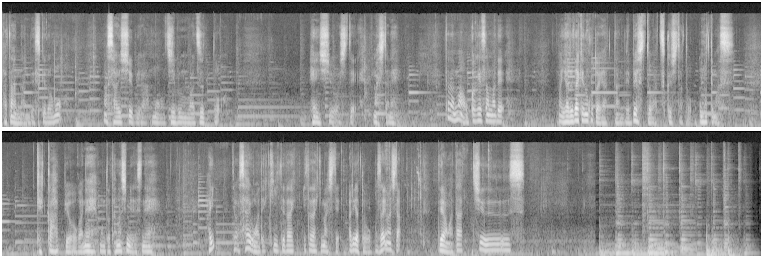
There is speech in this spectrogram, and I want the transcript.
パターンなんですけども、まあ、最終日はもう自分はずっと編集をしてましたね。ただまあおかげさまで、まあ、やるだけのことはやったんでベストは尽くしたと思ってます。結果発表がね本当楽しみですね。はい。では最後まで聞いていただきましてありがとうございました。ではまた。チュース。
